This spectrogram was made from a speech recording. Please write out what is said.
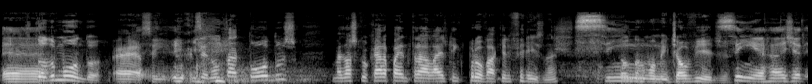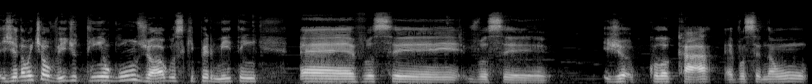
De todo mundo. É, assim, quer dizer, não tá todos, mas acho que o cara pra entrar lá ele tem que provar que ele fez, né? Sim. Então normalmente é o vídeo. Sim, ger- geralmente ao vídeo tem alguns jogos que permitem é, você você colocar, é você não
